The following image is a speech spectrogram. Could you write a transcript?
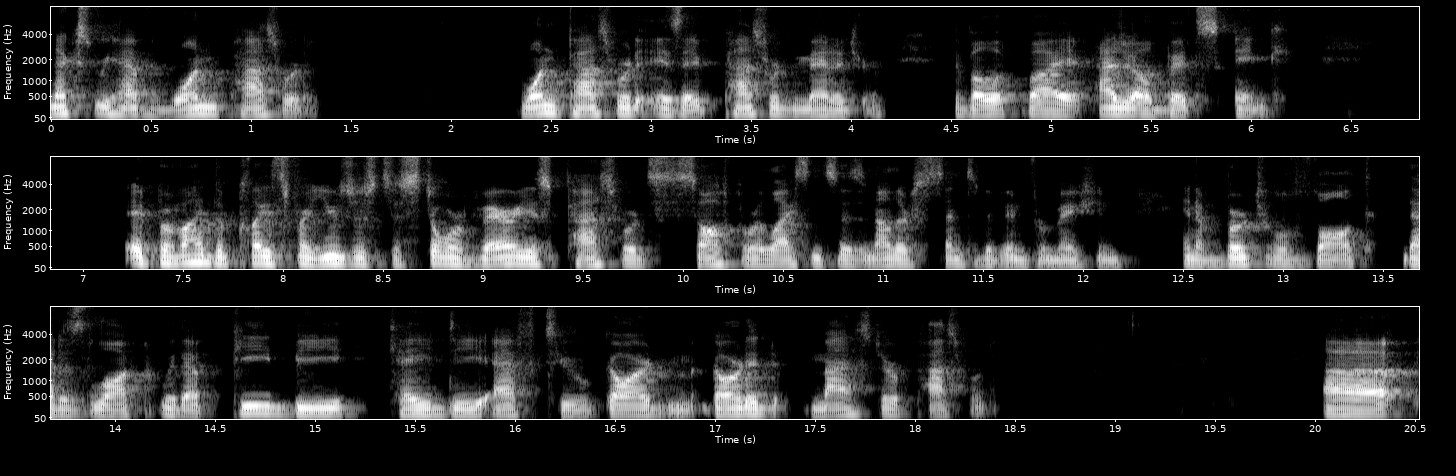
Next, we have 1Password. One Password is a password manager developed by AgileBits Inc. It provides a place for users to store various passwords, software licenses, and other sensitive information in a virtual vault that is locked with a PBKDF2 guard, guarded master password. Uh,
